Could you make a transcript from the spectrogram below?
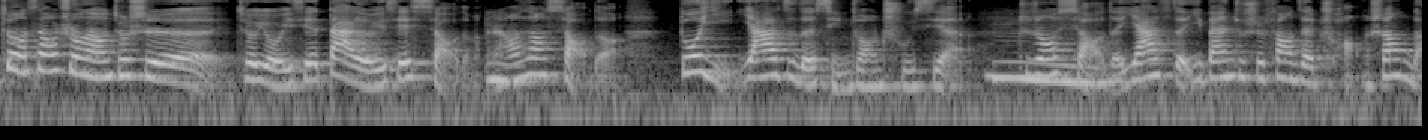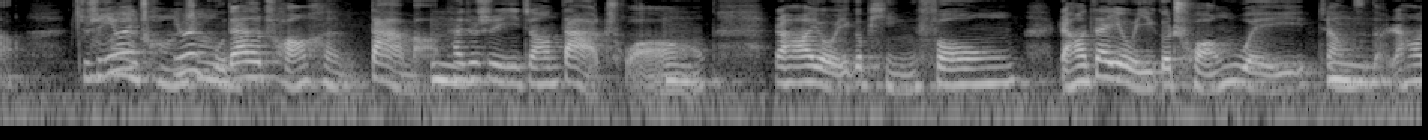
这种香兽呢，就是就有一些大的，有一些小的嘛。然后像小的多以鸭子的形状出现，这种小的鸭子的一般就是放在床上的，就是因为因为古代的床很大嘛，它就是一张大床。然后有一个屏风，然后再有一个床围这样子的，然后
